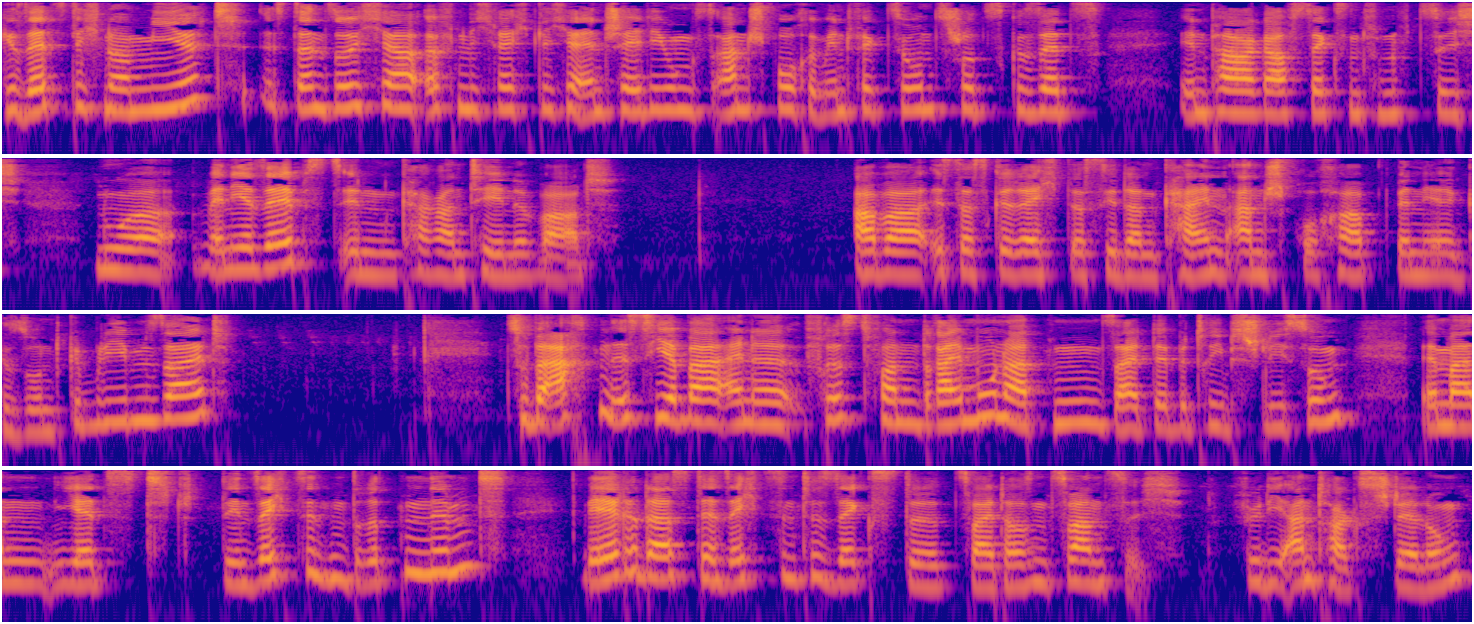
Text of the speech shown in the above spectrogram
Gesetzlich normiert ist ein solcher öffentlich-rechtlicher Entschädigungsanspruch im Infektionsschutzgesetz in 56 nur, wenn ihr selbst in Quarantäne wart. Aber ist das gerecht, dass ihr dann keinen Anspruch habt, wenn ihr gesund geblieben seid? Zu beachten ist hierbei eine Frist von drei Monaten seit der Betriebsschließung. Wenn man jetzt den 16.03. nimmt, wäre das der 16.06.2020 für die Antragsstellung.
